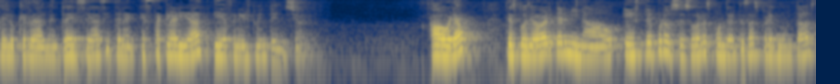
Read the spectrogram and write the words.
de lo que realmente deseas y tener esta claridad y definir tu intención. Ahora, después de haber terminado este proceso de responderte esas preguntas,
